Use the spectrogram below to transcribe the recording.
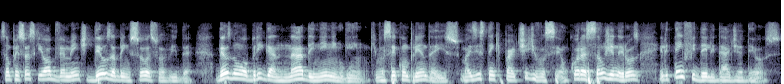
são pessoas que, obviamente, Deus abençoa a sua vida. Deus não obriga nada e nem ninguém, que você compreenda isso, mas isso tem que partir de você. Um coração generoso, ele tem fidelidade a Deus.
